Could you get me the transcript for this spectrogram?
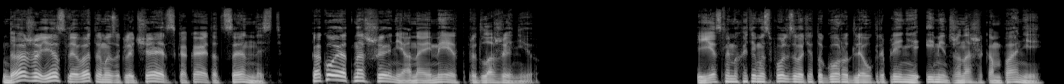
Даже если в этом и заключается какая-то ценность, какое отношение она имеет к предложению? Если мы хотим использовать эту гору для укрепления имиджа нашей компании,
